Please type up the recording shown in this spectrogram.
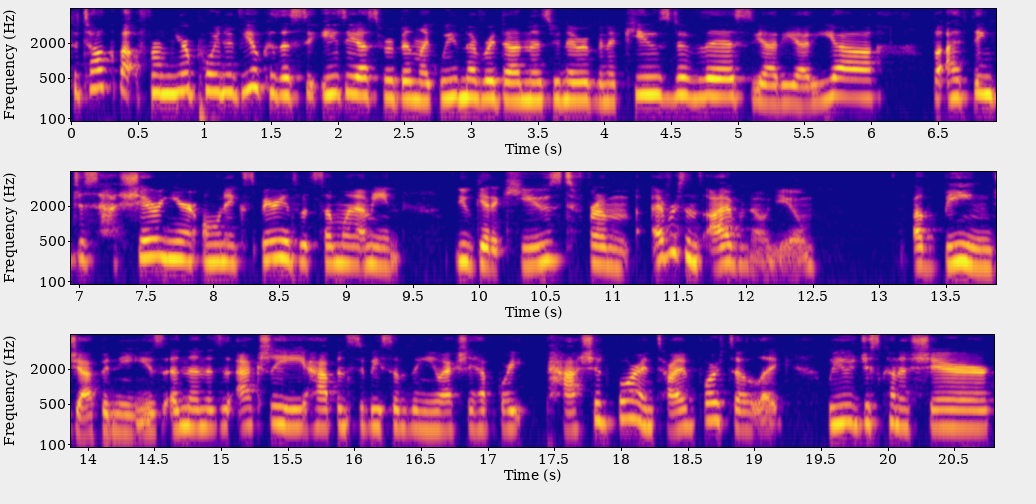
to talk about from your point of view because it's the easiest. For been like we've never done this, we've never been accused of this, yada yada yada. But I think just sharing your own experience with someone, I mean, you get accused from ever since I've known you of being Japanese, and then this actually happens to be something you actually have great passion for and time for. So, like, will you just kind of share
